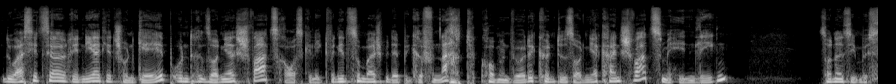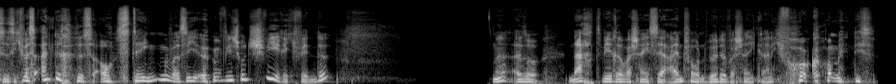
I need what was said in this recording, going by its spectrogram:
du hast jetzt ja, René hat jetzt schon gelb und Sonja ist schwarz rausgelegt. Wenn jetzt zum Beispiel der Begriff Nacht kommen würde, könnte Sonja kein Schwarz mehr hinlegen, sondern sie müsste sich was anderes ausdenken, was ich irgendwie schon schwierig finde. Ne? Also Nacht wäre wahrscheinlich sehr einfach und würde wahrscheinlich gar nicht vorkommen in diesem,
